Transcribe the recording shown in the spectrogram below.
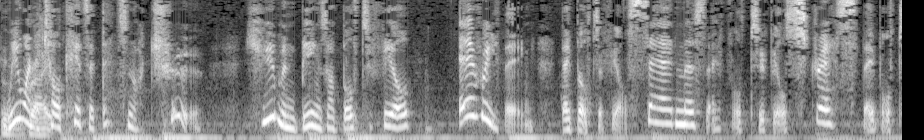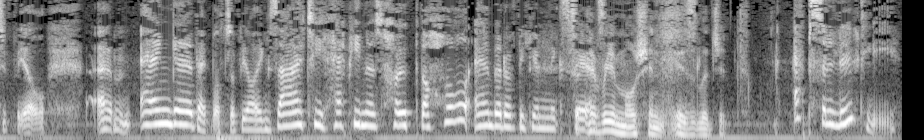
We want Right. to tell kids that that's not true. Human beings are built to feel everything. They're built to feel sadness. They're built to feel stress. They're built to feel um, anger. They're built to feel anxiety, happiness, hope. The whole ambit of the human experience. So every emotion is legit. Absolutely,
